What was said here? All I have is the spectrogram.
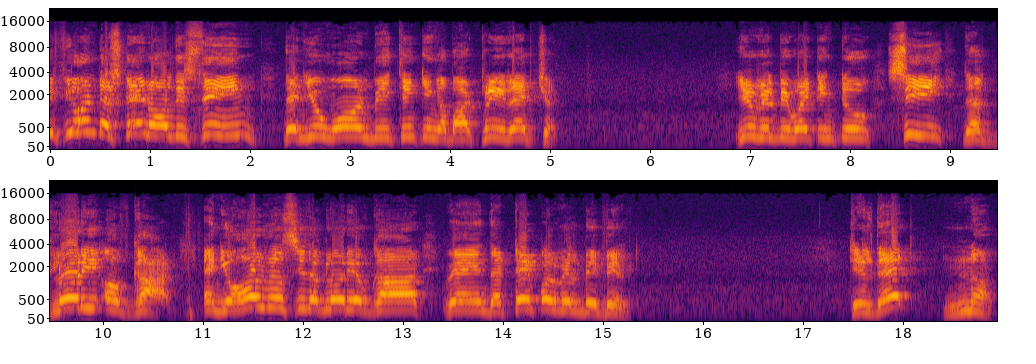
if you understand all these things then you won't be thinking about pre-rapture you will be waiting to see the glory of God. And you all will see the glory of God when the temple will be built. Till that, no.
